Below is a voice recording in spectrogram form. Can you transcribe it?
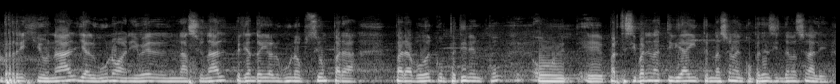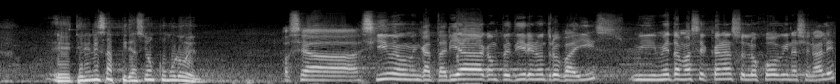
regional y algunos a nivel nacional peleando hay alguna opción para, para poder competir en, co- o eh, participar en actividades internacionales, en competencias internacionales. Eh, ¿Tienen esa aspiración? ¿Cómo lo ven? O sea, sí, me, me encantaría competir en otro país. Mi meta más cercana son los Juegos Binacionales,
